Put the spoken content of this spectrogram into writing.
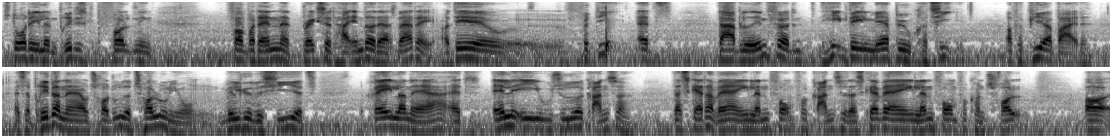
stor del af den britiske befolkning, for hvordan at Brexit har ændret deres hverdag. Og det er jo øh, fordi, at der er blevet indført en hel del mere byråkrati og papirarbejde. Altså britterne er jo trådt ud af 12-unionen, hvilket vil sige, at reglerne er, at alle EU's ydre grænser, der skal der være en eller anden form for grænse, der skal være en eller anden form for kontrol. Og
